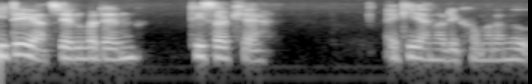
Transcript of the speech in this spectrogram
idéer til, hvordan de så kan agere, når de kommer derned.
